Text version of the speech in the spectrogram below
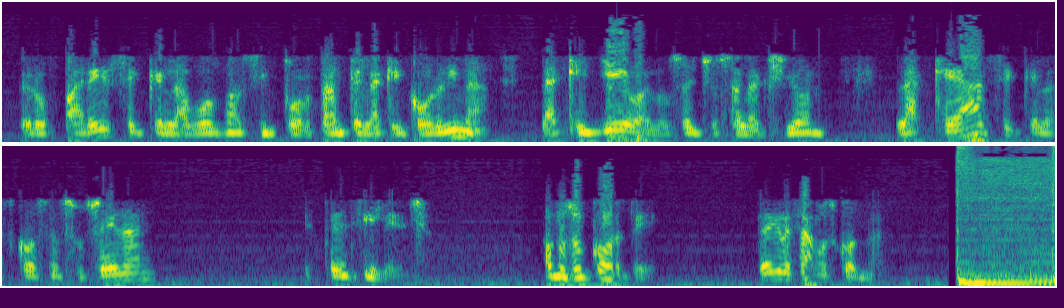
pero parece que la voz más importante, la que coordina, la que lleva los hechos a la acción, la que hace que las cosas sucedan, está en silencio. Vamos a un corte. Regresamos con más.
